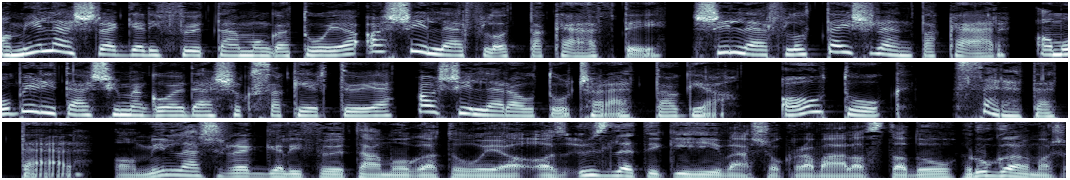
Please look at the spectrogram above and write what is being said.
A Millás reggeli főtámogatója a Schiller Flotta Kft. Schiller Flotta is rendtakár. A mobilitási megoldások szakértője a Schiller Autó tagja. Autók szeretettel. A Millás reggeli főtámogatója az üzleti kihívásokra választadó, rugalmas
